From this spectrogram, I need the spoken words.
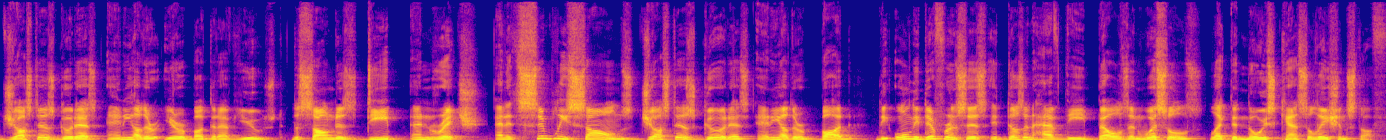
just as good as any other earbud that I've used. The sound is deep and rich, and it simply sounds just as good as any other bud. The only difference is it doesn't have the bells and whistles like the noise cancellation stuff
